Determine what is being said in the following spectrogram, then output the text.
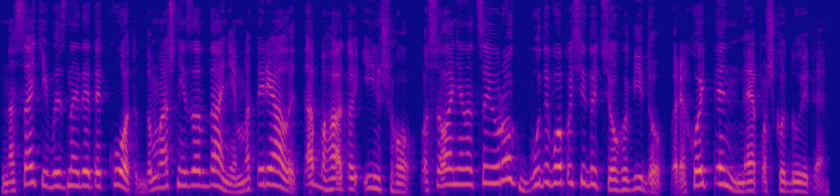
На сайті ви знайдете код, домашні завдання, матеріали та багато іншого. Посилання на цей урок буде в описі до цього відео. Переходьте, не пошкодуєте.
